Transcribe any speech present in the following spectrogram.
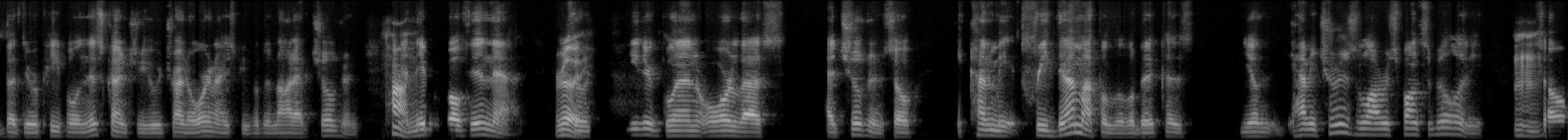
but there were people in this country who were trying to organize people to not have children, Huh. and they were both in that. really. So neither Glen or Les had children, so it kind of made freed them up a little bit because you know having children is a lot of responsibility. hmm So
